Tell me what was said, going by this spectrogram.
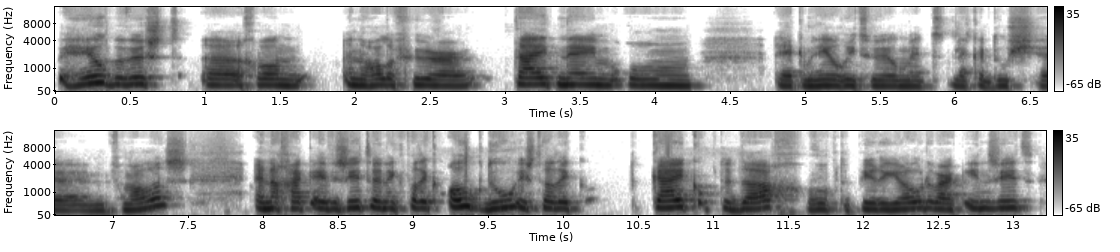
heel bewust eh, gewoon een half uur tijd neem om. Ik heb een heel ritueel met lekker douchen en van alles. En dan ga ik even zitten. En ik, wat ik ook doe, is dat ik kijk op de dag of op de periode waar ik in zit.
